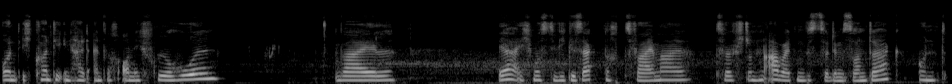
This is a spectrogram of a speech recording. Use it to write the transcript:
und ich konnte ihn halt einfach auch nicht früher holen weil ja, ich musste, wie gesagt, noch zweimal zwölf Stunden arbeiten bis zu dem Sonntag und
